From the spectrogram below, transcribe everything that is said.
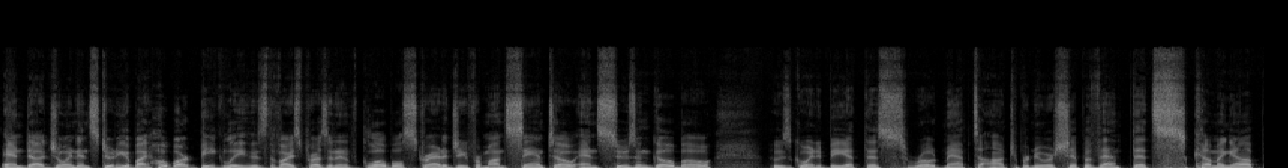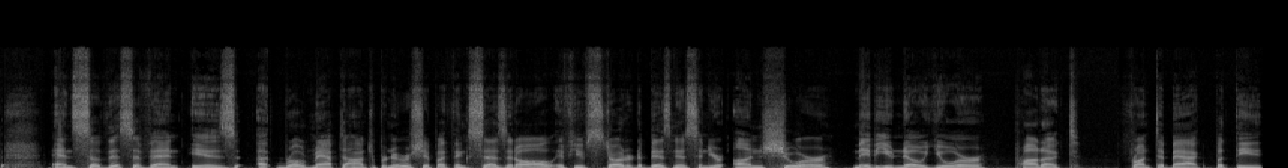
And uh, joined in studio by Hobart Beagley, who's the Vice President of Global Strategy for Monsanto, and Susan Gobo, who's going to be at this Roadmap to Entrepreneurship event that's coming up. And so this event is a Roadmap to Entrepreneurship, I think says it all. If you've started a business and you're unsure, maybe you know your product front to back, but the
